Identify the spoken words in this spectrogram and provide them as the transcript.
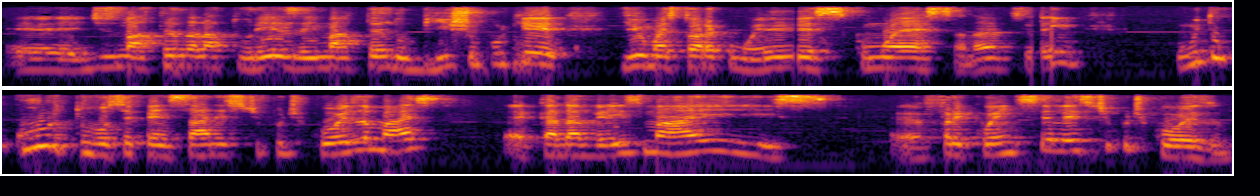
é, desmatando a natureza e matando o bicho porque viu uma história como, esse, como essa, né? Você tem muito curto você pensar nesse tipo de coisa, mas é cada vez mais é, frequente você ler esse tipo de coisa.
